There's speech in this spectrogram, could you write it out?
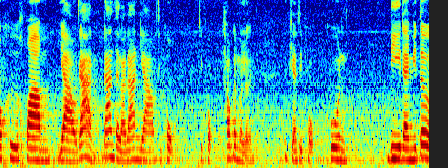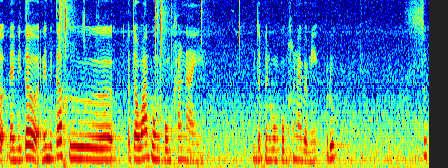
l คือความยาวด้านด้านแต่ละด้านยาว 16 16 เท่ากันหมดเลย เขียน 16 คูณ d diameter diameter diameter คือเราจะวาดวงกลมข้างใน มันจะเป็นวงกลมข้างในแบบนี้ปุ๊บซุบ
